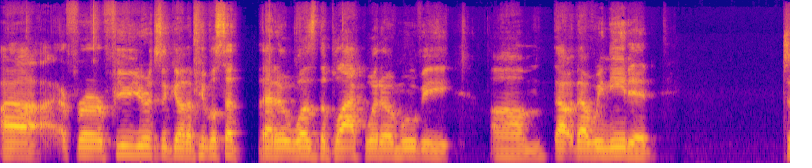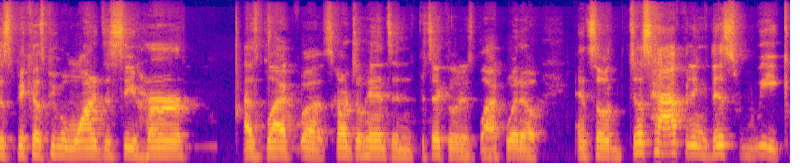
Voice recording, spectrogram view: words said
uh, for a few years ago that people said that it was the Black Widow movie um, that that we needed, just because people wanted to see her as Black uh, Scarlett Johansson, particularly as Black Widow. And so, just happening this week,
